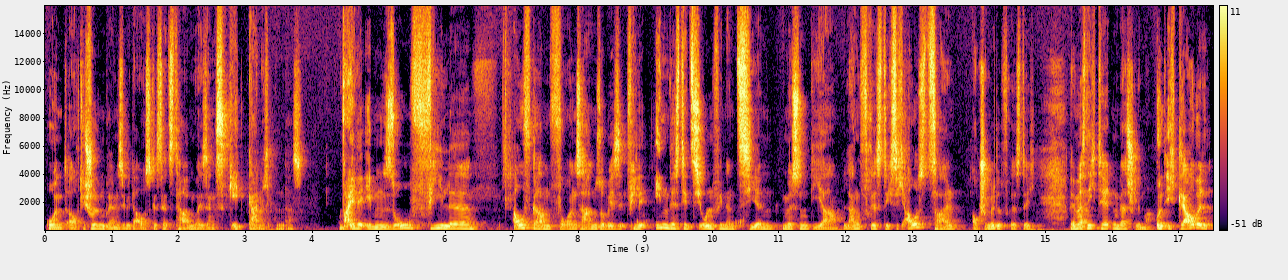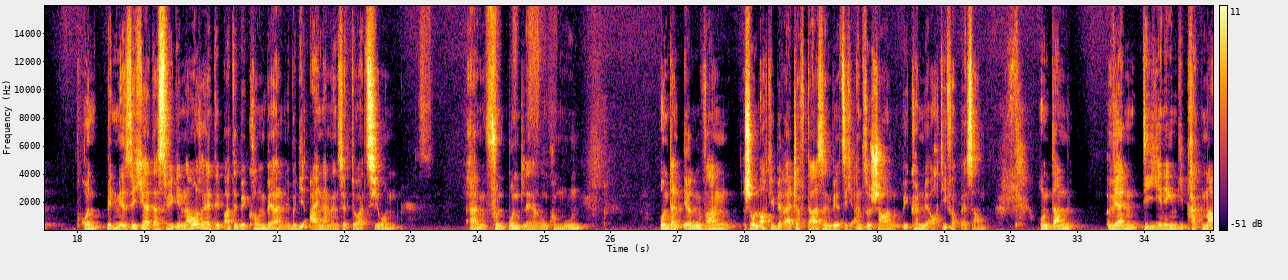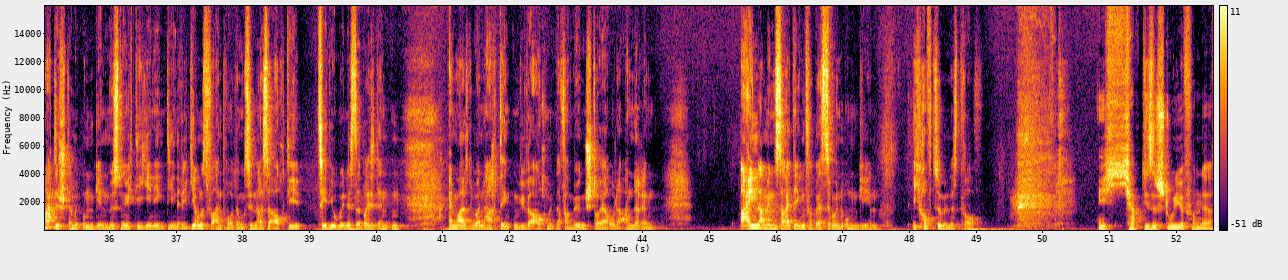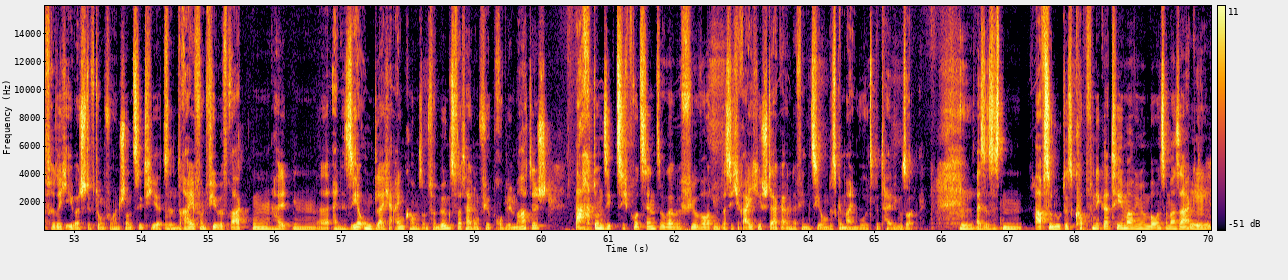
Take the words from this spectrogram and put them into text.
und auch die Schuldenbremse wieder ausgesetzt haben, weil sie sagen, es geht gar nicht anders. Weil wir eben so viele Aufgaben vor uns haben, so viele Investitionen finanzieren müssen, die ja langfristig sich auszahlen, auch schon mittelfristig. Wenn wir es nicht täten, wäre es schlimmer. Und ich glaube, und bin mir sicher, dass wir genauso eine Debatte bekommen werden über die Einnahmensituation ähm, von Bund, Ländern und Kommunen. Und dann irgendwann schon auch die Bereitschaft da sein wird, sich anzuschauen, wie können wir auch die verbessern. Und dann werden diejenigen, die pragmatisch damit umgehen müssen, nämlich diejenigen, die in Regierungsverantwortung sind, also auch die CDU-Ministerpräsidenten, einmal darüber nachdenken, wie wir auch mit einer Vermögensteuer oder anderen einnahmenseitigen Verbesserungen umgehen. Ich hoffe zumindest drauf. Ich habe diese Studie von der Friedrich-Ebert-Stiftung vorhin schon zitiert. Mhm. Drei von vier Befragten halten äh, eine sehr ungleiche Einkommens- und Vermögensverteilung für problematisch. 78 Prozent sogar befürworten, dass sich Reiche stärker an der Finanzierung des Gemeinwohls beteiligen sollten. Mhm. Also es ist ein absolutes Kopfnicker-Thema, wie man bei uns immer sagt. Mhm.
